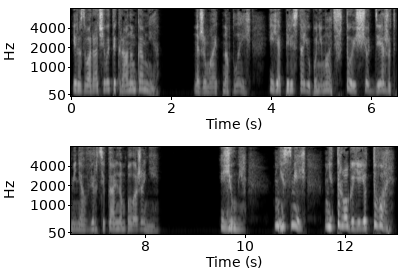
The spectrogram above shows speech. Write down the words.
и разворачивает экраном ко мне. Нажимает на плей, и я перестаю понимать, что еще держит меня в вертикальном положении. «Юми, не смей! Не трогай ее, тварь!»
